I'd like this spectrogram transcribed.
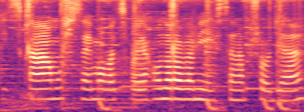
Picka musi zajmować swoje honorowe miejsce na przodzie.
